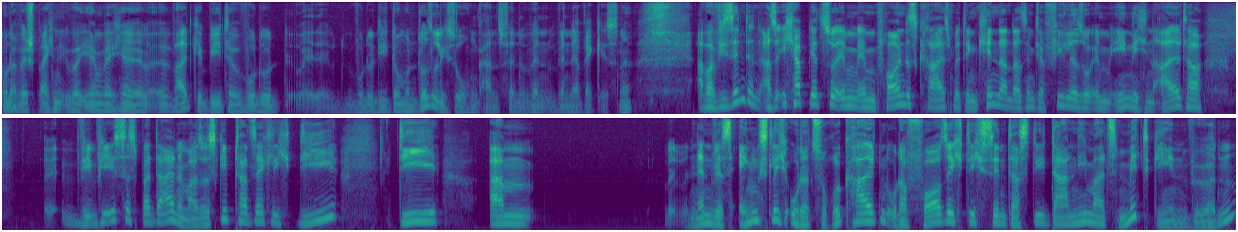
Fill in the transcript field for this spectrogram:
Oder wir sprechen über irgendwelche äh, Waldgebiete, wo du, äh, wo du die dumm und dusselig suchen kannst, wenn, wenn, wenn der weg ist. Ne? Aber wie sind denn, also ich habe jetzt so im, im Freundeskreis mit den Kindern, da sind ja viele so im ähnlichen Alter. Äh, Wie, wie ist es bei deinem? Also es gibt tatsächlich die, die, ähm, nennen wir es ängstlich oder zurückhaltend oder vorsichtig sind, dass die da niemals mitgehen würden.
